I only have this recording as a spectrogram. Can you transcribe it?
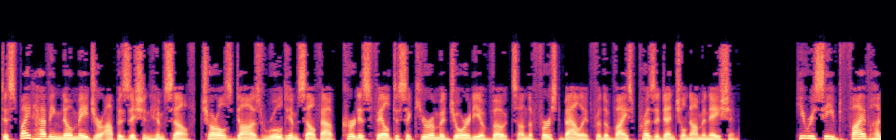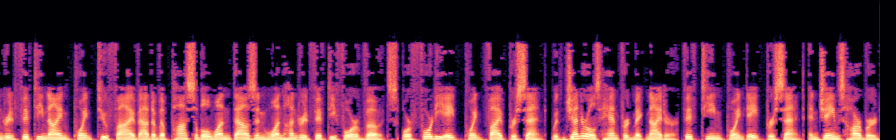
Despite having no major opposition himself, Charles Dawes ruled himself out. Curtis failed to secure a majority of votes on the first ballot for the vice presidential nomination. He received 559.25 out of a possible 1,154 votes or 48.5%, with Generals Hanford MacNider 15.8% and James Harbord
